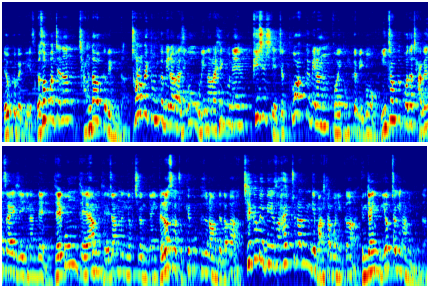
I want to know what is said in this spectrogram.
레오급에 비해서. 여섯 번째는 장다오급입니다. 1500톤급이라 가지고 우리나라 해군의 PCC 즉 포화급이랑 거의 동급이고 인천급보다 작은 사이즈이긴 한데 대공, 대함, 대장 능력치가 굉장히 밸런스가 좋게 뽑혀서 나온 데다가 체급에 비해서 할 줄 아는 게 많다 보니까 굉장히 위협적인 함입니다.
